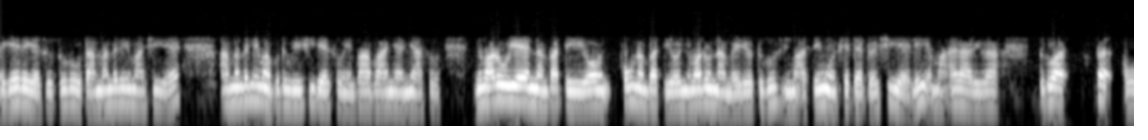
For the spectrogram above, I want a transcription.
တကယ်တကယ်ဆိုသူတို့ဒါမန္တလေးမှာရှိတယ်အာမန္တလေးမှာဘယ်သူတွေရှိတယ်ဆိုရင်ဘာဘာညာညာဆိုညီမတို့ရဲ့နံပါတ်တွေရောဖုန်းနံပါတ်တွေရောညီမတို့နာမည်တွေရောသူတို့စီမှာအသိဝင်ဖြစ်တဲ့အတွက်ရှိရလေအမအဲ့ဒါတွေကသူတို့က ဆက်ဟို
